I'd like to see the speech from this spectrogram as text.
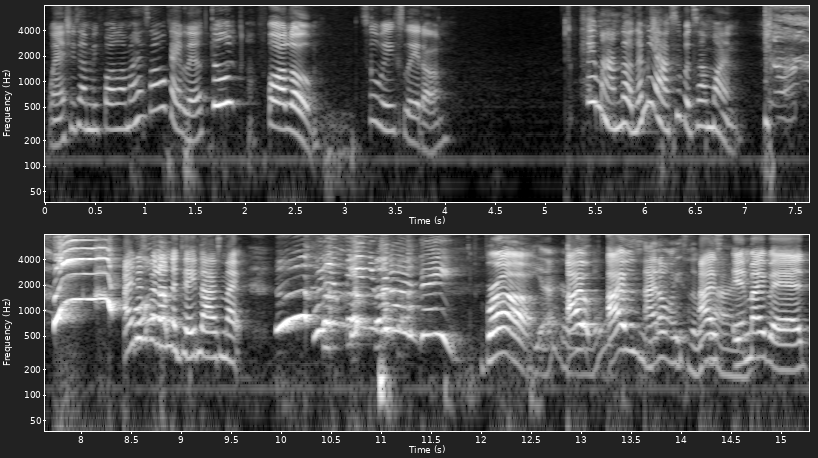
When she tell me follow him, I said, okay, let's do it. Follow. Two weeks later. Hey, Amanda, let me ask you about someone. I just went on a date last night. what do you mean you went on a date? Bruh. Yeah, girl. I, I was I don't waste no I time. was in my bed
